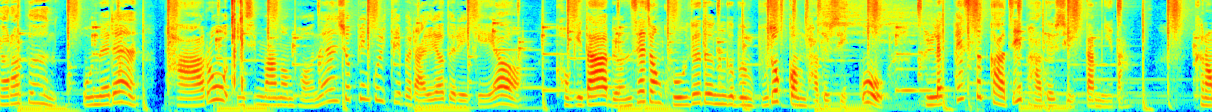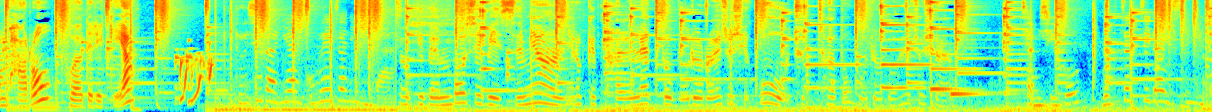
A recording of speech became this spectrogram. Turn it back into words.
여러분, 오늘은 바로 20만원 버는 쇼핑 꿀팁을 알려드릴게요. 거기다 면세점 골드 등급은 무조건 받을 수 있고, 블랙 패스까지 받을 수 있답니다. 그럼 바로 보여드릴게요. 2시 방향 우회전입니다. 여기 멤버십이 있으면 이렇게 발렛도 무료로 해주시고, 주차도 무료로 해주셔요. 잠시 후 목적지가 있습니다.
